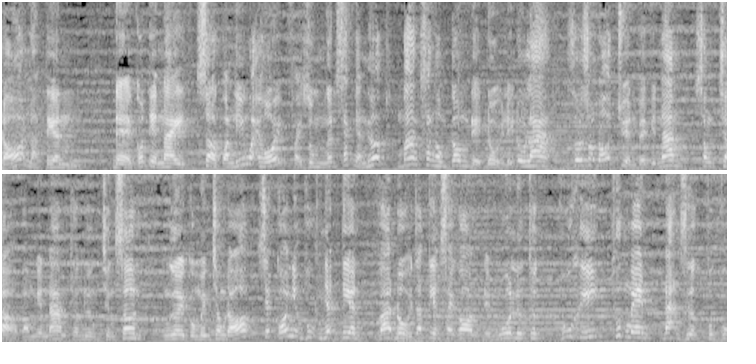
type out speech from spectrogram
đó là tiền. Để có tiền này, Sở Quản lý Ngoại hối phải dùng ngân sách nhà nước mang sang Hồng Kông để đổi lấy đô la, rồi sau đó chuyển về Việt Nam, xong trở vào miền Nam theo đường Trường Sơn. Người của mình trong đó sẽ có nhiệm vụ nhận tiền và đổi ra tiền Sài Gòn để mua lương thực, vũ khí, thuốc men, đạn dược phục vụ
